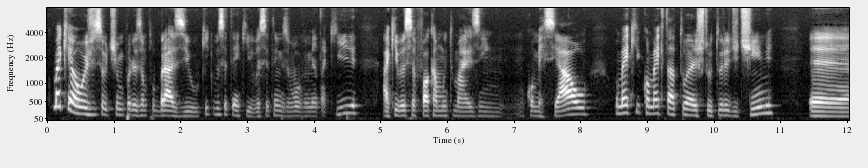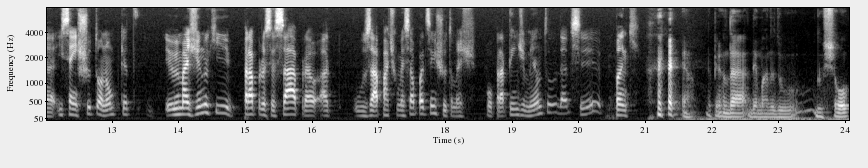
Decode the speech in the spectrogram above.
Como é que é hoje seu time, por exemplo, Brasil? O que, que você tem aqui? Você tem desenvolvimento aqui, aqui você foca muito mais em, em comercial, Como é que como é que tá a tua estrutura de time? É, isso é enxuto ou não? Porque eu imagino que para processar, para usar a parte comercial pode ser enxuta, mas para atendimento deve ser punk. é, dependendo da demanda do, do show.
